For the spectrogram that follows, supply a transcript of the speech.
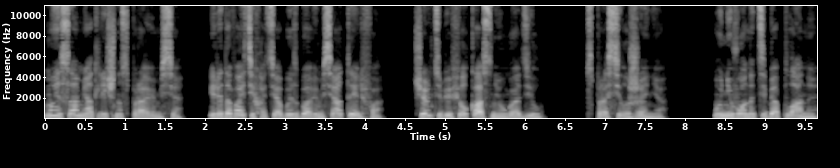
Мы и сами отлично справимся. Или давайте хотя бы избавимся от эльфа. Чем тебе Филкас не угодил? спросила Женя. У него на тебя планы,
